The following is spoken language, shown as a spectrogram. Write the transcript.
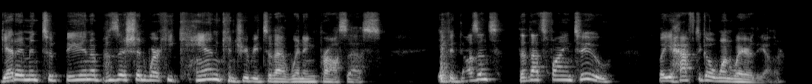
get him into be in a position where he can contribute to that winning process. If it doesn't, then that's fine too. But you have to go one way or the other.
